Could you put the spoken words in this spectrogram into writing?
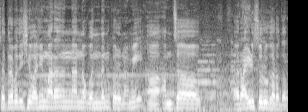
छत्रपती शिवाजी महाराजांना वंदन करून आम्ही आमचं राईड सुरू करत आहोत.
